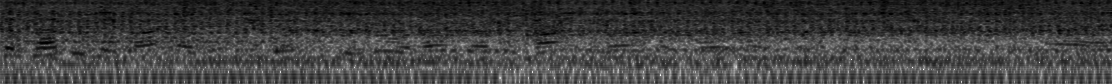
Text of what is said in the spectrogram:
આ રીતે વાવેતર થતું છે કાંટા ઊંચી બની છે જુઓ નવજાતનું પાણીનું વાવેતર થાય છે. હા.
